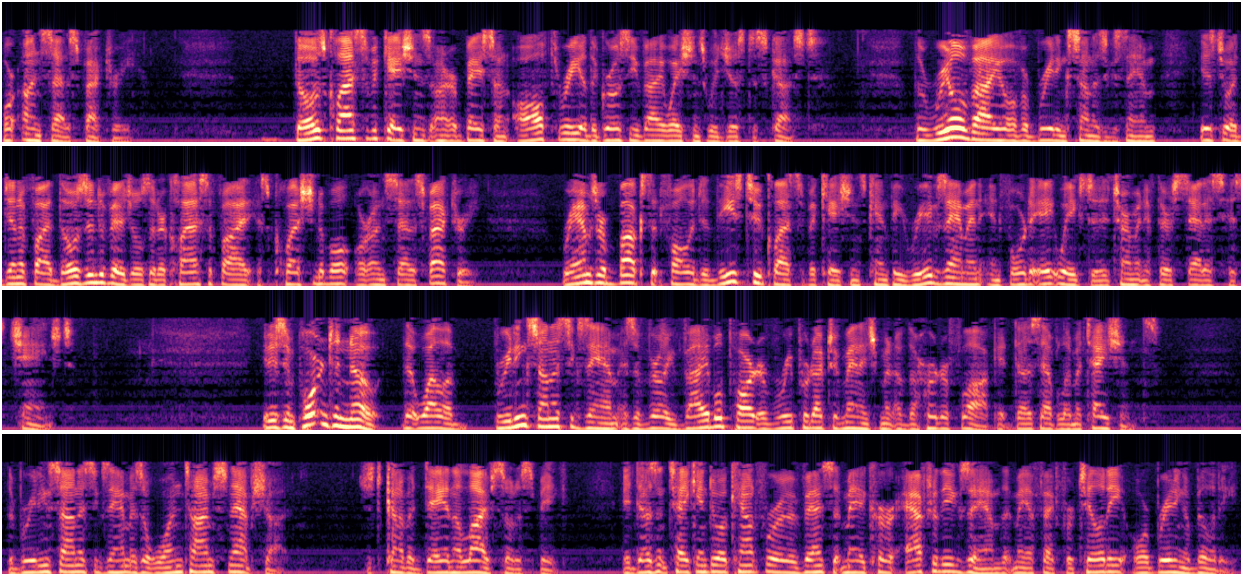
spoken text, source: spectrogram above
or unsatisfactory. Those classifications are based on all three of the gross evaluations we just discussed. The real value of a breeding soundness exam is to identify those individuals that are classified as questionable or unsatisfactory. Rams or bucks that fall into these two classifications can be re examined in four to eight weeks to determine if their status has changed. It is important to note that while a breeding soundness exam is a very valuable part of reproductive management of the herder flock, it does have limitations. The breeding soundness exam is a one time snapshot, just kind of a day in the life, so to speak. It doesn't take into account for events that may occur after the exam that may affect fertility or breeding ability.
